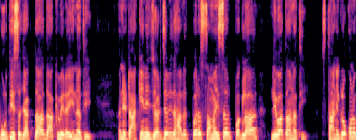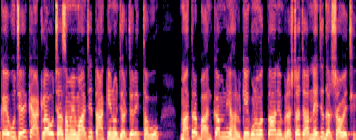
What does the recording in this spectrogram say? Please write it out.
પૂરતી સજાગતા દાખવી રહી નથી અને ટાંકીની જર્જરિત હાલત પર સમયસર પગલાં લેવાતા નથી. સ્થાનિક લોકોનું કહેવું છે કે આટલા ઓછા સમયમાં જે ટાંકીનું જર્જરિત થવું માત્ર બાંધકામની હલકી ગુણવત્તા અને ભ્રષ્ટાચારને જ દર્શાવે છે.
